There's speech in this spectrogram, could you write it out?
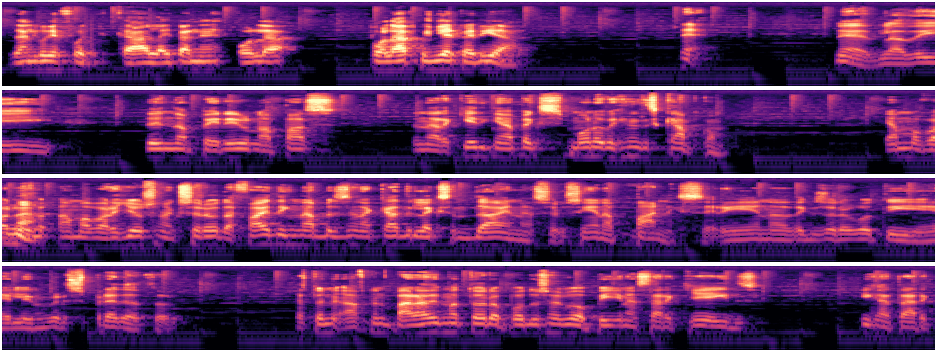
ήταν λίγο διαφορετικά, αλλά ήταν όλα πολλά από την ίδια εταιρεία. Ναι. ναι, δηλαδή δεν είναι περίεργο να πας στην arcade και να παίξεις μόνο παιχνίδι της Capcom. Και άμα, βαρ... Ναι. άμα βαριώσουν να ξέρω τα fighting, να παίζει ένα Cadillacs and Dinosaurs ή ένα Punisher ή ένα δεν ξέρω εγώ τι, Alien vs Predator. Αυτό είναι, αυτό είναι παράδειγμα τώρα που όντως εγώ πήγαινα στα arcades. Είχα τα arcades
